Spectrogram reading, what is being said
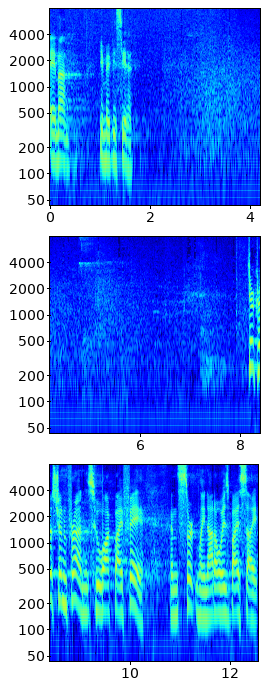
Amen. You may be seated. Dear Christian friends who walk by faith, and certainly not always by sight,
